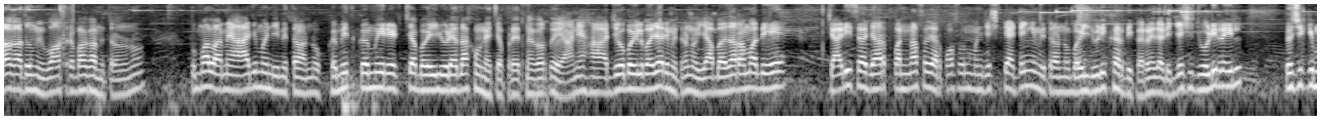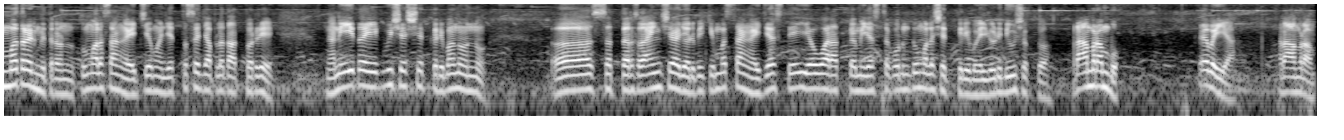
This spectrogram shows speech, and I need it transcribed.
बघा तुम्ही वासर बघा मित्रांनो. तुम्हाला मी आज म्हणजे मित्रांनो कमीत कमी रेटच्या बैलजोड्या दाखवण्याचा प्रयत्न करतोय. आणि हा जो बैल बाजार मित्रांनो या बाजारामध्ये चाळीस हजार पन्नास हजारपासून म्हणजे स्टार्टिंग आहे मित्रांनो बैलजोडी खरेदी करण्यासाठी. जशी जोडी राहील तशी किंमत राहील मित्रांनो. तुम्हाला सांगायची म्हणजे तसंच आपलं तात्पर्य आहे. आणि इथं एक विशेष शेतकरी बांधवांनो सत्तर ऐंशी हजार रुपये किंमत सांगायची असते. व्यवहारात कमी जास्त करून तुम्हाला शेतकरी बैलजोडी देऊ शकतो. राम राम भो. ए भैया राम राम.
